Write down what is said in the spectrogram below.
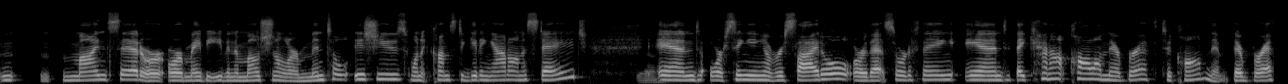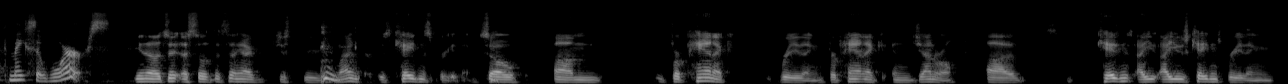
m- mindset or or maybe even emotional or mental issues when it comes to getting out on a stage. Yeah. and or singing a recital or that sort of thing and they cannot call on their breath to calm them their breath makes it worse you know, it's, so the thing I just reminded of is cadence breathing. So um, for panic breathing, for panic in general, uh, cadence, I, I use cadence breathing,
